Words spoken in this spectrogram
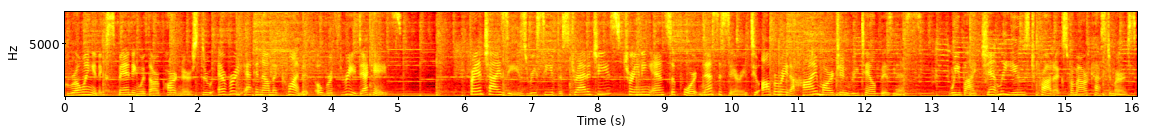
growing and expanding with our partners through every economic climate over three decades. Franchisees receive the strategies, training, and support necessary to operate a high-margin retail business. We buy gently used products from our customers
